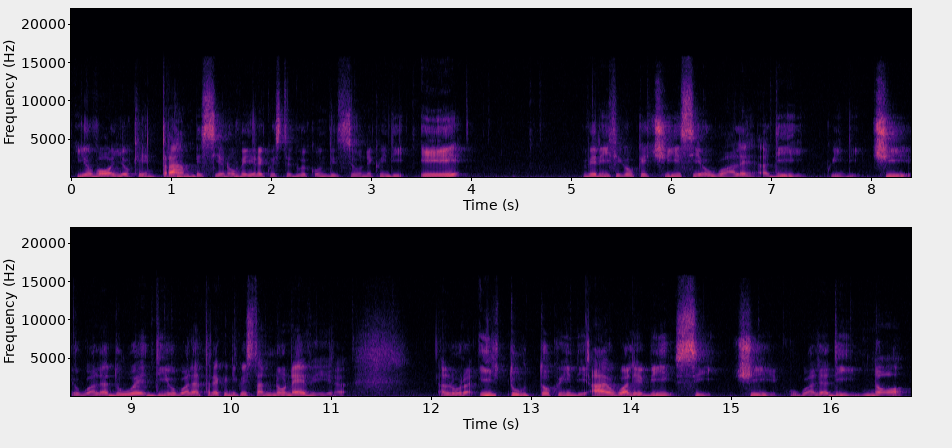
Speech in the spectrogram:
io voglio che entrambe siano vere queste due condizioni. Quindi E verifico che C sia uguale a D. Quindi C è uguale a 2, D è uguale a 3, quindi questa non è vera. Allora, il tutto, quindi A è uguale a B, sì. C uguale a D, no.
